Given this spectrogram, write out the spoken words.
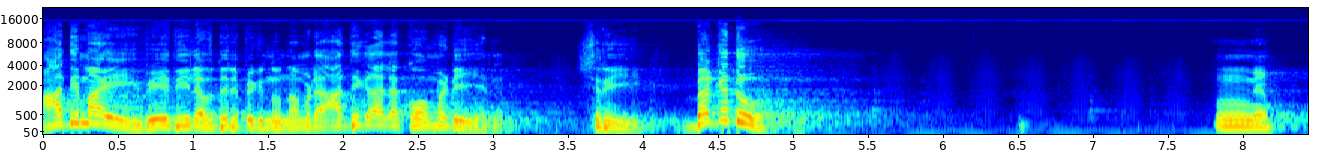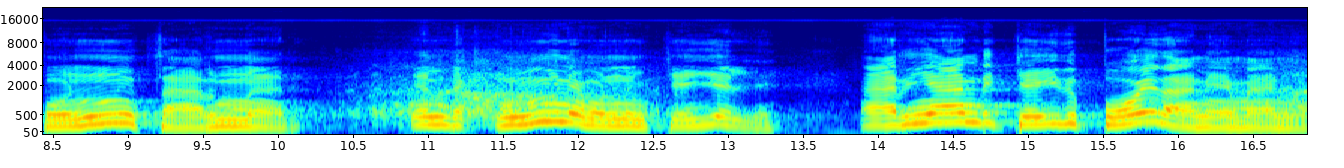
ആദ്യമായി വേദിയിൽ അവതരിപ്പിക്കുന്നു നമ്മുടെ ആദ്യകാല കോമഡിയൻ ശ്രീ ബഗദൂർ. എന്റെ പൊണ്ണ് സാറുമാർ എന്റെ കുഞ്ഞിനെ ഒന്നും ചെയ്യല്ലേ? അറിയാണ്ട് ചെയ്തു പോയതാണ് മാനെ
